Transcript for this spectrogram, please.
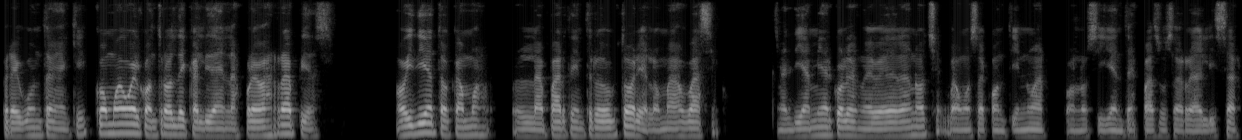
Preguntan aquí, ¿cómo hago el control de calidad en las pruebas rápidas? Hoy día tocamos la parte introductoria, lo más básico. El día miércoles 9 de la noche vamos a continuar con los siguientes pasos a realizar.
